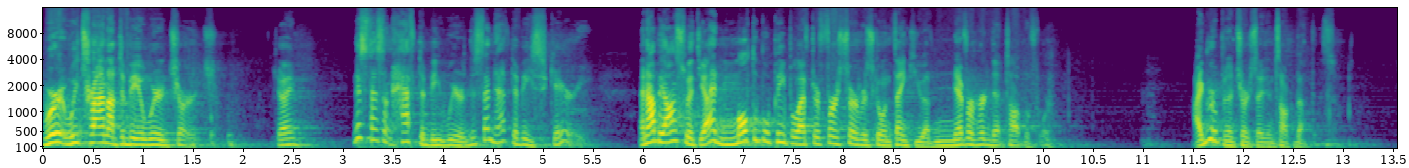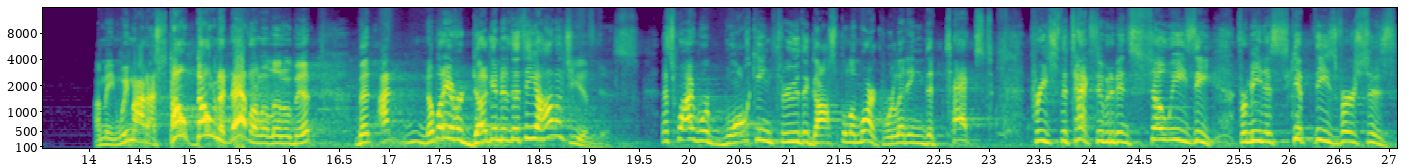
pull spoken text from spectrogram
we're, we try not to be a weird church, okay? This doesn't have to be weird. This doesn't have to be scary. And I'll be honest with you, I had multiple people after first service going, Thank you. I've never heard that taught before. I grew up in a church that didn't talk about this. I mean, we might have stomped on the devil a little bit, but I, nobody ever dug into the theology of this. That's why we're walking through the Gospel of Mark. We're letting the text preach the text. It would have been so easy for me to skip these verses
